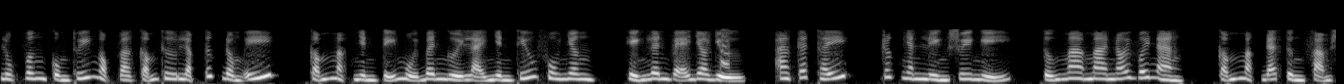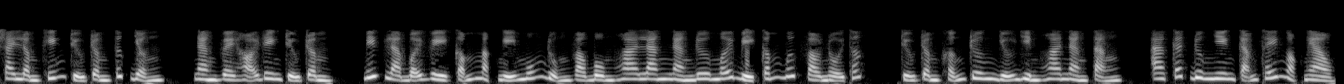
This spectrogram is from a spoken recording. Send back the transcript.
Lục Vân cùng Thúy Ngọc và Cẩm Thư lập tức đồng ý, Cẩm mặt nhìn tỉ muội bên người lại nhìn thiếu phu nhân, hiện lên vẻ do dự, A Kết thấy, rất nhanh liền suy nghĩ, tưởng ma ma nói với nàng, cẩm mặt đã từng phạm sai lầm khiến Triệu Trầm tức giận, nàng về hỏi riêng Triệu Trầm, biết là bởi vì cẩm mặt nghĩ muốn đụng vào bồn hoa lan nàng đưa mới bị cấm bước vào nội thất, Triệu Trầm khẩn trương giữ gìn hoa nàng tặng, A Kết đương nhiên cảm thấy ngọt ngào,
